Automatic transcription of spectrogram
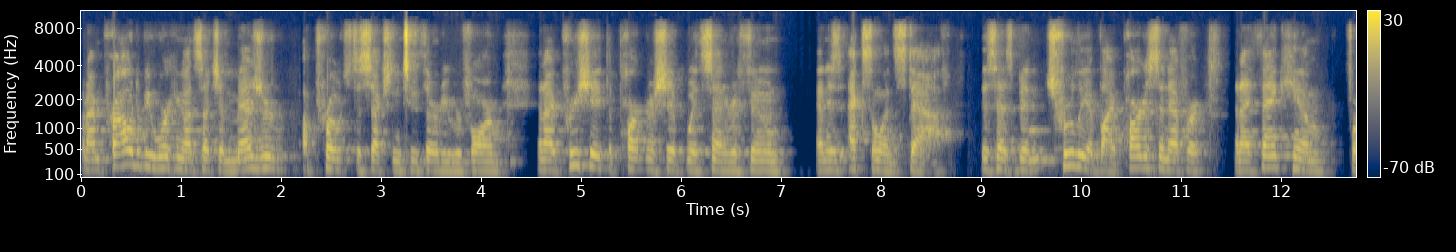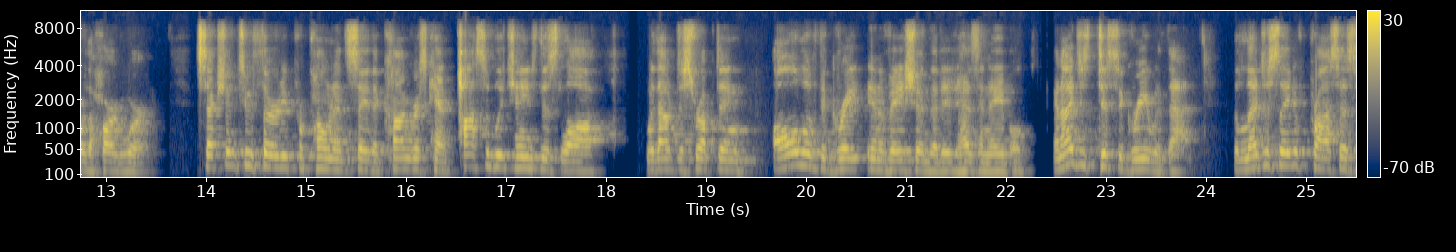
but I'm proud to be working on such a measured approach to Section 230 reform, and I appreciate the partnership with Senator Thune and his excellent staff. This has been truly a bipartisan effort, and I thank him for the hard work. Section 230 proponents say that Congress can't possibly change this law without disrupting all of the great innovation that it has enabled. And I just disagree with that. The legislative process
